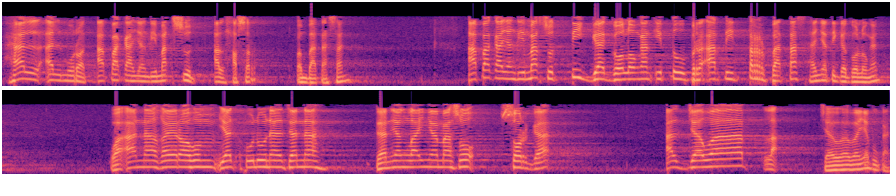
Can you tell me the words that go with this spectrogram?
Hal al-murad. Apakah yang dimaksud al-hasr? Pembatasan Apakah yang dimaksud tiga golongan itu berarti terbatas hanya tiga golongan? Wa anna ghairahum yadkhuluna jannah dan yang lainnya masuk surga? Al-jawab la. Jawabannya bukan.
